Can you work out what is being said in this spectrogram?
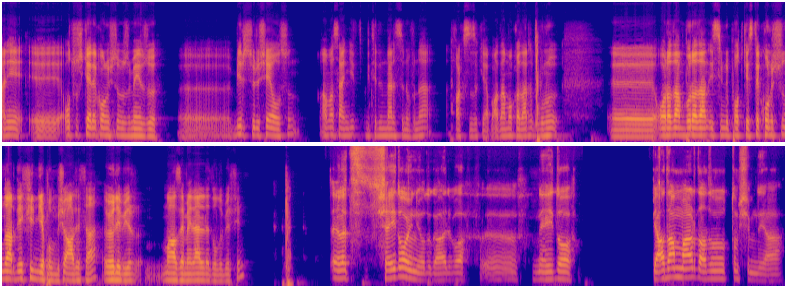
Hani e, 30 kere konuştuğumuz mevzu. e, bir sürü şey olsun. Ama sen git bitirimler sınıfına haksızlık yap. Adam o kadar bunu e, oradan buradan isimli podcast'te konuşsunlar diye film yapılmış adeta. Öyle bir malzemelerle dolu bir film. Evet şey de oynuyordu galiba. Ee, neydi o? Bir adam vardı adını unuttum şimdi ya.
